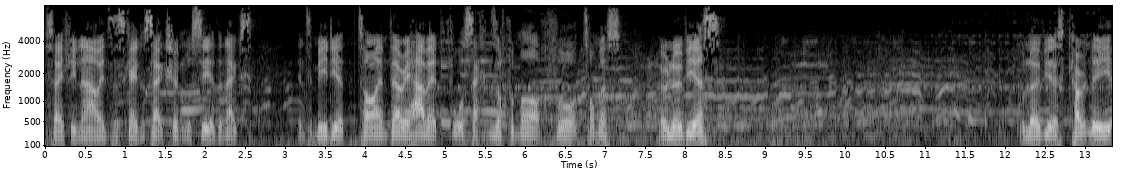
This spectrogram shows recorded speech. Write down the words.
Safely now into the skating section. We'll see at the next intermediate time. There we have it. Four seconds off the mark for Thomas Olovius. Olovius currently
